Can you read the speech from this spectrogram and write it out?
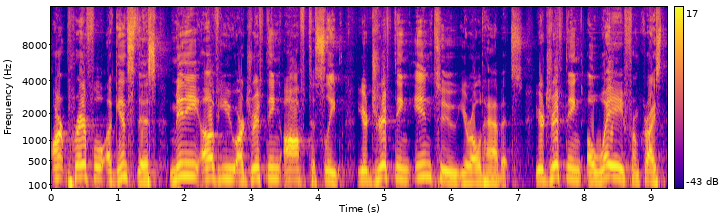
aren't prayerful against this, many of you are drifting off to sleep. You're drifting into your old habits. You're drifting away from Christ.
